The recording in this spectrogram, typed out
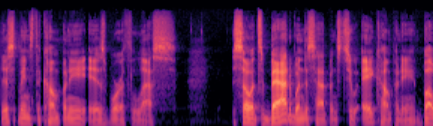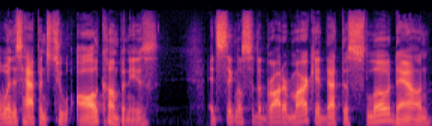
This means the company is worth less. So it's bad when this happens to a company, but when this happens to all companies, it signals to the broader market that the slowdown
